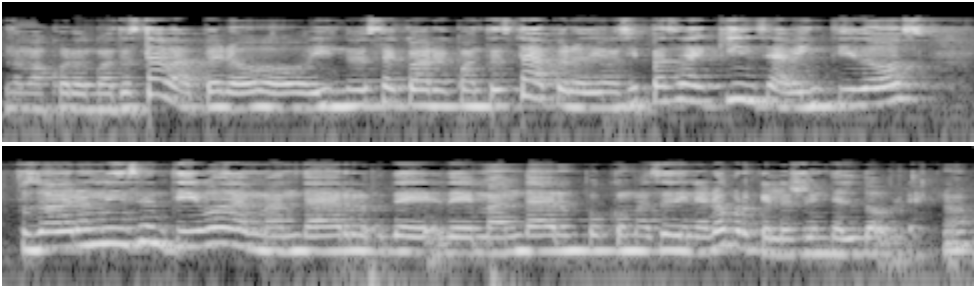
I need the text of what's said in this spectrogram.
no me acuerdo en cuánto estaba, pero, y no sé cuánto está, pero digamos, si pasa de 15 a 22, pues va a haber un incentivo de mandar, de, de mandar un poco más de dinero porque les rinde el doble, ¿no?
